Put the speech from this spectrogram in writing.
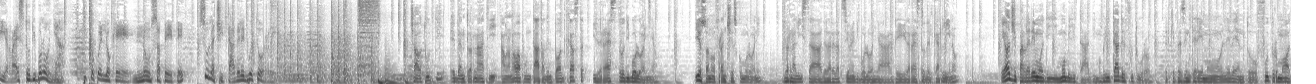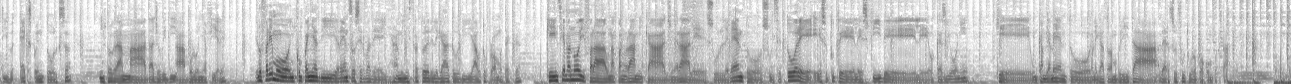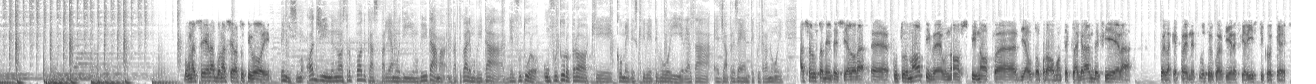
Il resto di Bologna. Tutto quello che non sapete sulla città delle due torri. Ciao a tutti e bentornati a una nuova puntata del podcast Il resto di Bologna. Io sono Francesco Moroni, giornalista della redazione di Bologna del Resto del Carlino e oggi parleremo di mobilità, di mobilità del futuro, perché presenteremo l'evento Future Motive Expo Talks in programma da giovedì a Bologna Fiere e lo faremo in compagnia di Renzo Servadei, amministratore delegato di Autopromotech, che insieme a noi farà una panoramica generale sull'evento, sul settore e su tutte le sfide e le occasioni che un cambiamento legato alla mobilità verso il futuro può comportare. Buonasera, buonasera a tutti voi. Benissimo, oggi nel nostro podcast parliamo di mobilità, ma in particolare mobilità del futuro, un futuro però che come descrivete voi in realtà è già presente qui tra noi. Assolutamente sì, allora eh, Future Motive è uno spin-off eh, di Autopromotec, la grande fiera, quella che prende tutto il quartiere fieristico e che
